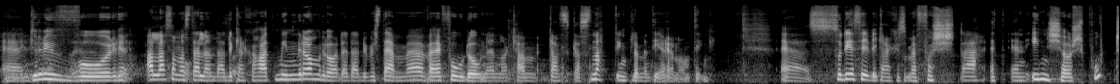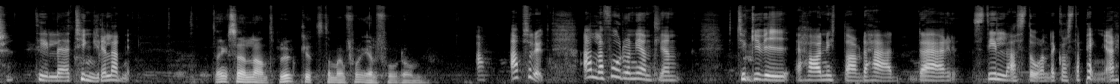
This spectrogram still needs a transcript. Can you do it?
eh, gruvor, alla sådana ställen där du kanske har ett mindre område där du bestämmer över fordonen och kan ganska snabbt implementera någonting. Så det ser vi kanske som en första, ett, en inkörsport till tyngre laddning. Tänk sen lantbruket där man får elfordon. Absolut. Alla fordon egentligen tycker vi har nytta av det här där stillastående kostar pengar.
